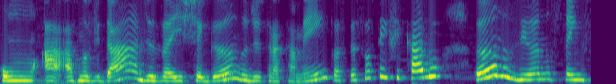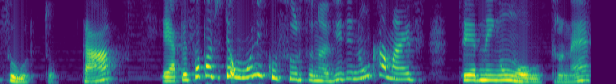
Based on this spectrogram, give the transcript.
com a, as novidades aí chegando de tratamento, as pessoas têm ficado anos e anos sem surto, tá? É, a pessoa pode ter um único surto na vida e nunca mais ter nenhum outro, né?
